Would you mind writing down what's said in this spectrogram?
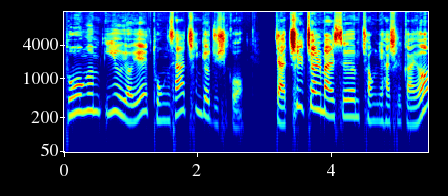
동음 이유여의 동사 챙겨주시고 자 7절 말씀 정리하실까요?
